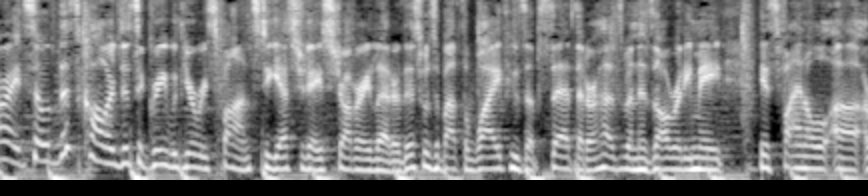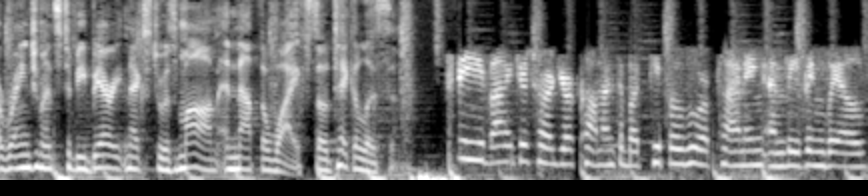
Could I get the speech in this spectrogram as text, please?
All right, so this caller disagreed with your response to yesterday's strawberry letter. This was about the wife who's upset that her husband has already made his final uh, arrangements to be buried next to his mom and not the wife. So take a listen. Steve, I just heard your comment about people who are planning and leaving wills.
